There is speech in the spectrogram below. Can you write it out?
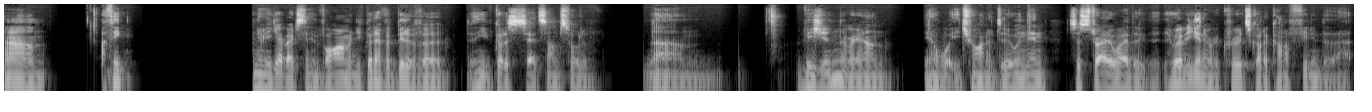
Um, I think you know you go back to the environment. You've got to have a bit of a. I think you've got to set some sort of um, vision around you know what you're trying to do, and then so straight away, the, whoever you're going to recruit's got to kind of fit into that.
